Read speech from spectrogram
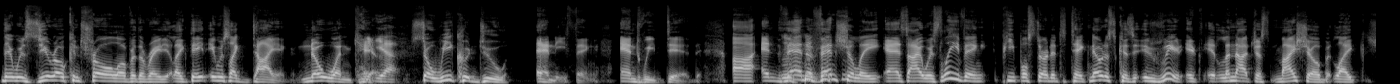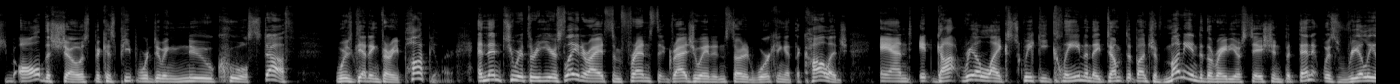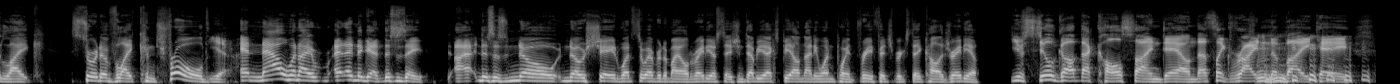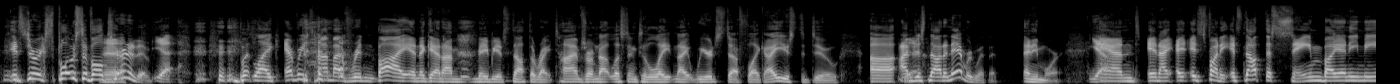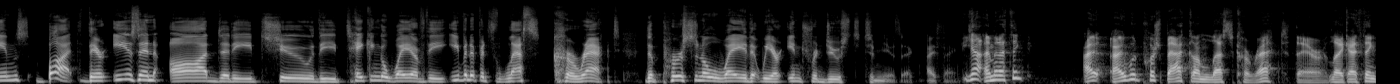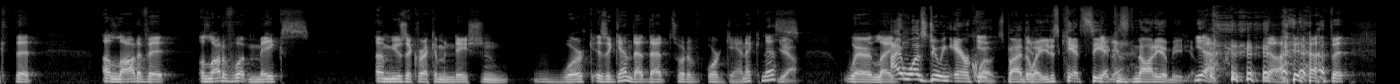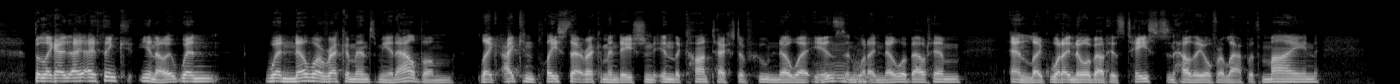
there was zero control over the radio. Like they, it was like dying. No one cared. Yeah. So we could do anything. And we did. Uh, and then eventually, as I was leaving, people started to take notice because it was weird. It, it, not just my show, but like all the shows, because people were doing new, cool stuff was getting very popular. And then two or three years later, I had some friends that graduated and started working at the college, and it got real like squeaky clean, and they dumped a bunch of money into the radio station, but then it was really like sort of like controlled. Yeah. And now when I and again, this is a I, this is no no shade whatsoever to my old radio station, WXPL ninety one point three, Fitchburg State College Radio. You've still got that call sign down. That's like riding a bike. Hey, it's your explosive alternative. Yeah. yeah. but like every time I've ridden by, and again, I'm maybe it's not the right times, or I'm not listening to the late night weird stuff like I used to do. Uh, I'm yeah. just not enamored with it anymore. Yeah. And and I it's funny, it's not the same by any means, but there is an oddity to the taking away of the even if it's less correct, the personal way that we are introduced to music, I think. Yeah, I mean I think I, I would push back on less correct there. Like I think that a lot of it, a lot of what makes a music recommendation work is again that that sort of organicness. Yeah. Where like I was doing air quotes, it, by the yeah. way. You just can't see it because yeah. it's an audio medium. Yeah. no, yeah, but but like I I think, you know, when when Noah recommends me an album, like I can place that recommendation in the context of who Noah is mm-hmm. and what I mm-hmm. know about him and like what I know about his tastes and how they overlap with mine.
